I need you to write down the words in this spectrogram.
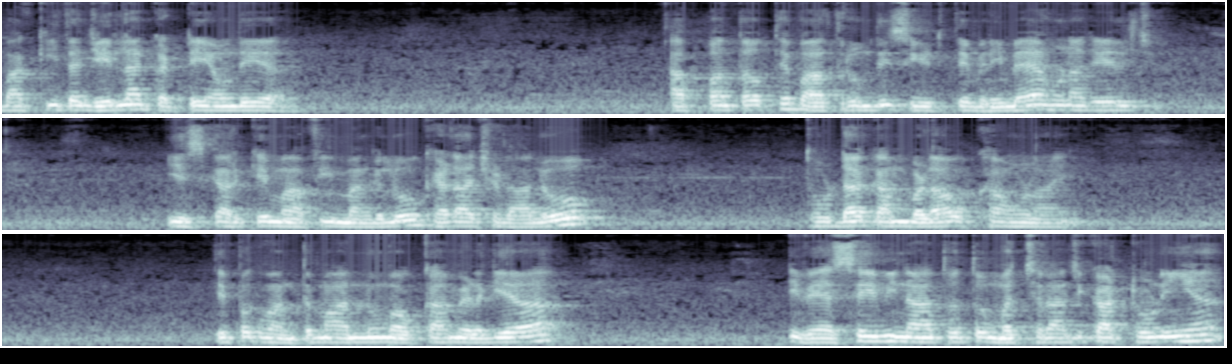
ਬਾਕੀ ਤਾਂ ਜੇਲਾਂ ਕੱਟੇ ਆਉਂਦੇ ਆ। ਆਪਾਂ ਤਾਂ ਉੱਥੇ ਬਾਥਰੂਮ ਦੀ ਸੀਟ ਤੇ ਵੀ ਨਹੀਂ ਬਹਿ ਹੋਣਾ ਜੇਲ੍ਹ 'ਚ। ਇਸ ਕਰਕੇ ਮਾਫੀ ਮੰਗ ਲਓ ਖੜਾ ਛਡਾ ਲਓ। ਤੁਹਾਡਾ ਕੰਮ ਬੜਾ ਔਖਾ ਹੋਣਾ ਹੈ। ਤੇ ਭਗਵੰਤ ਮਾਨ ਨੂੰ ਮੌਕਾ ਮਿਲ ਗਿਆ। ਇਹ ਵੈਸੇ ਵੀ ਨਾ ਤੋਂ ਮੱਛਰਾਂ 'ਚ ਕੱਟ ਹੋਣੀ ਆ।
